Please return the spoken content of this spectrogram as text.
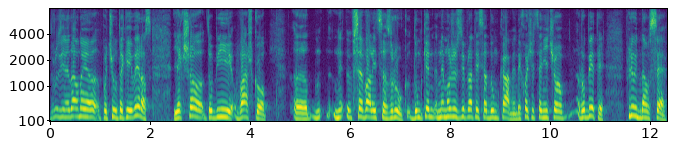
Друзі, недавно я почув такий вираз: якщо тобі важко, е, все валиться з рук, думки не можеш зібратися думками, не хочеться нічого робити, плюнь на все.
